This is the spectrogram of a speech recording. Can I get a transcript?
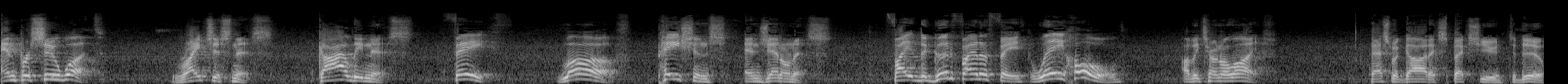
and pursue what? Righteousness, godliness, faith, love, patience, and gentleness. Fight the good fight of faith, lay hold of eternal life. That's what God expects you to do.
